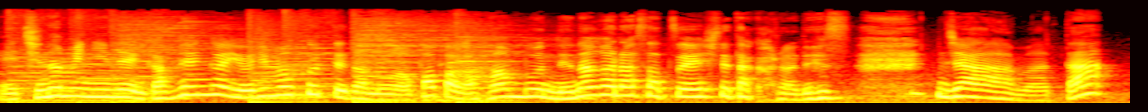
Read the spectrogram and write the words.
えちなみにね、画面が寄りまくってたのはパパが半分寝ながら撮影してたからです。じゃあまた。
